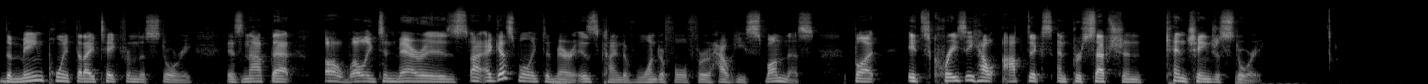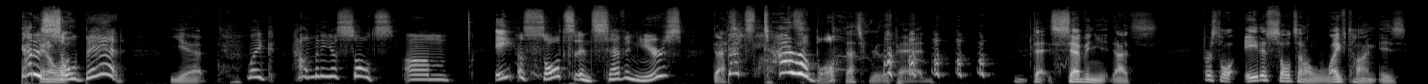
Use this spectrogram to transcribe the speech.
the main point that I take from this story is not that oh Wellington Mara is I guess Wellington Mara is kind of wonderful for how he spun this, but it's crazy how optics and perception can change a story. That is so lo- bad. Yeah. Like how many assaults? Um, eight assaults in seven years. That's That's terrible. That's really bad. that seven years. That's first of all, eight assaults in a lifetime is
